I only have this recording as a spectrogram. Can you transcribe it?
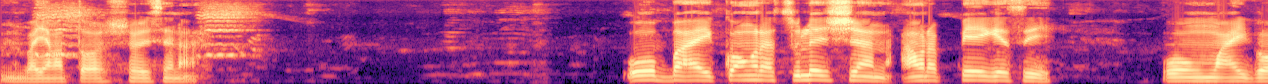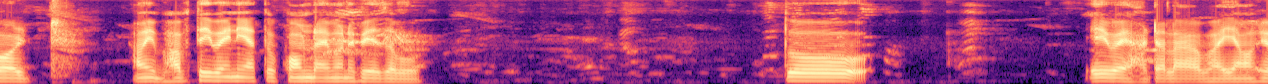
ভাই, আমার তো হয়েছে না। ও ভাই কংগ্রাচুলেশন আমরা পেয়ে গেছি। ও মাই গড আমি ভাবতেই পারিনি এত কম ডায়মন্ডে পেয়ে যাব। তো এই ভাই, হাঁটালা ভাই, আমাকে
